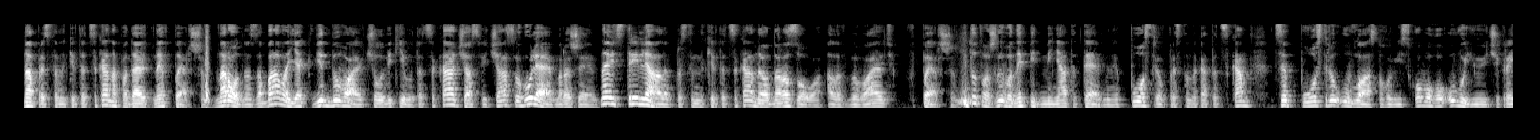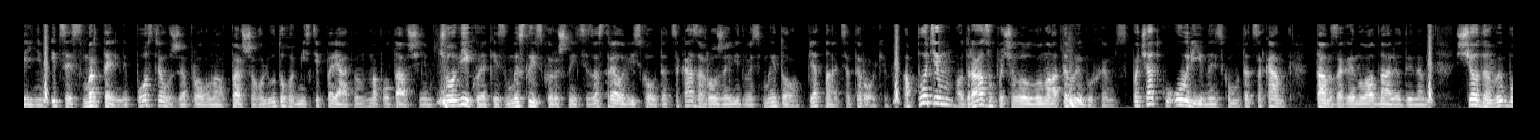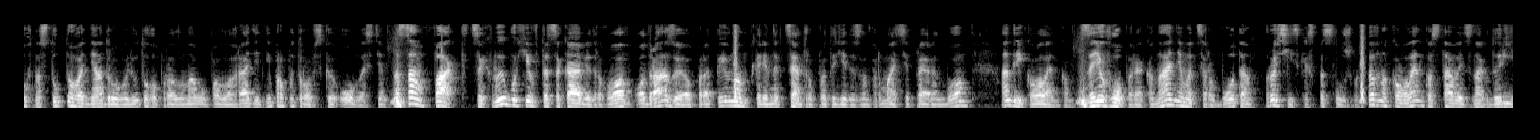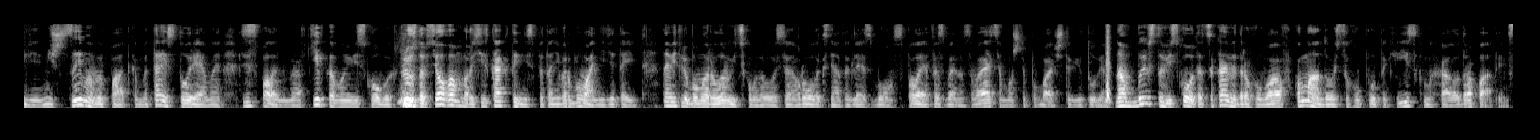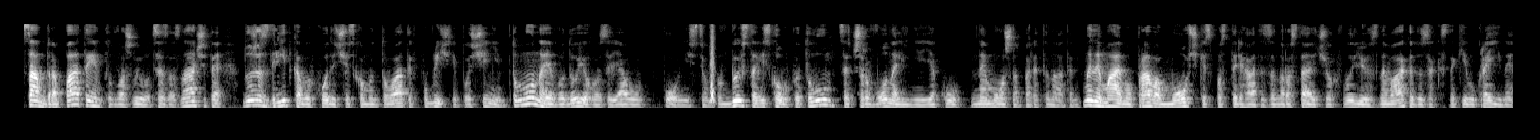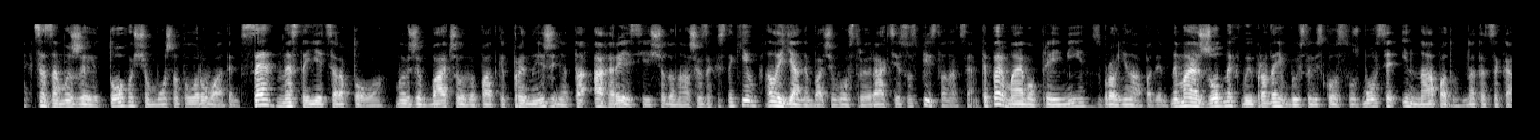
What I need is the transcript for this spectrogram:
На представників ТЦК нападають не вперше. Народна забава, як відбивають чоловіків у ТЦК, час від часу гуляє мережею. Навіть стріляли в представників ТЦК неодноразово, але вбивають. Вперше і тут важливо не підміняти терміни. Постріл представника ТЦК це постріл у власного військового у воюючій країні. І цей смертельний постріл вже пролунав 1 лютого в місті Пирятин на Полтавщині. Чоловіку, який з мисливської рушниці застрелив військову ТЦК, загрожує від 8 до 15 років. А потім одразу почали лунати вибухи. Спочатку у Рівненському ТЦК. Там загинула одна людина. Ще один вибух наступного дня 2 лютого пролунав у Павлограді Дніпропетровської області. На сам факт цих вибухів ТЦК відреагував одразу і оперативно. Керівник центру протидії дезінформації при РНБО Андрій Коваленко. За його переконаннями, це робота російських спецслужб. Певно, Коваленко ставить знак дорівнює між цими випадками та історіями зі спаленими автівками військових. Плюс до всього російська активність в питанні вербування дітей. Навіть Любомиру Левицькому довелося ролик зняти для СБО. Спале ФСБ називається, можете побачити в Ютубі. На вбивство військового ТЦК відреагував командувач сухопутних військ Михайло Драпатий. Сам Драпатий, тут важливо це зазначити, дуже зрідка виходить щось коментувати в публічній площині. Тому на я веду його заяву. Повністю вбивство військових у тилу це червона лінія, яку не можна перетинати. Ми не маємо права мовчки спостерігати за наростаючою хвилею зневаги до захисників України. Це за межею того, що можна толерувати. Все не стається раптово. Ми вже бачили випадки приниження та агресії щодо наших захисників, але я не бачив гострої реакції суспільства на це. Тепер маємо прямі збройні напади. Немає жодних виправдань вбивства військовослужбовця і нападу на ТЦК.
